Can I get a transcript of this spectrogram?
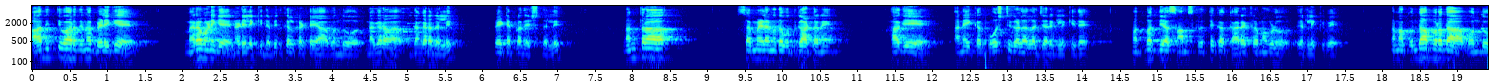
ಆದಿತ್ಯವಾರ ದಿನ ಬೆಳಿಗ್ಗೆ ಮೆರವಣಿಗೆ ನಡೀಲಿಕ್ಕಿದೆ ಬಿದ್ಕಲ್ಕಟ್ಟೆಯ ಒಂದು ನಗರ, ನಗರದಲ್ಲಿ, ಪೇಟೆ ಪ್ರದೇಶದಲ್ಲಿ. ನಂತರ ಸಮ್ಮೇಳನದ ಉದ್ಘಾಟನೆ ಹಾಗೆಯೇ ಅನೇಕ ಗೋಷ್ಠಿಗಳೆಲ್ಲ ಜರುಗಲಿಕ್ಕಿದೆ. ಮಧ್ಯ ಸಾಂಸ್ಕೃತಿಕ ಕಾರ್ಯಕ್ರಮಗಳು ಇರಲಿಕ್ಕಿವೆ. ನಮ್ಮ ಕುಂದಾಪುರದ ಒಂದು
